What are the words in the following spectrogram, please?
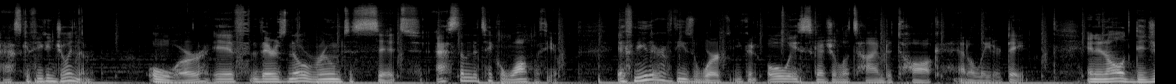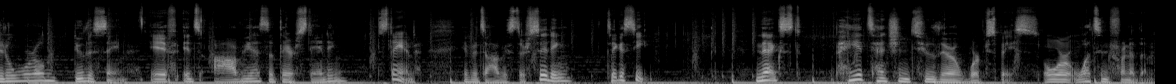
ask if you can join them. Or if there's no room to sit, ask them to take a walk with you. If neither of these work, you can always schedule a time to talk at a later date. And in all digital world, do the same. If it's obvious that they're standing, stand. If it's obvious they're sitting, take a seat. Next, pay attention to their workspace or what's in front of them.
